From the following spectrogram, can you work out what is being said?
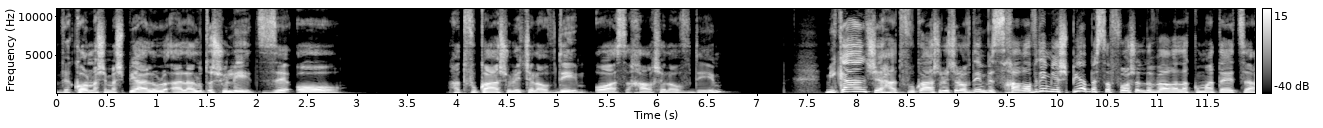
וכל מה שמשפיע על העלות השולית זה או התפוקה השולית של העובדים או השכר של העובדים, מכאן שהתפוקה השולית של העובדים ושכר העובדים ישפיע בסופו של דבר על עקומת ההיצע.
